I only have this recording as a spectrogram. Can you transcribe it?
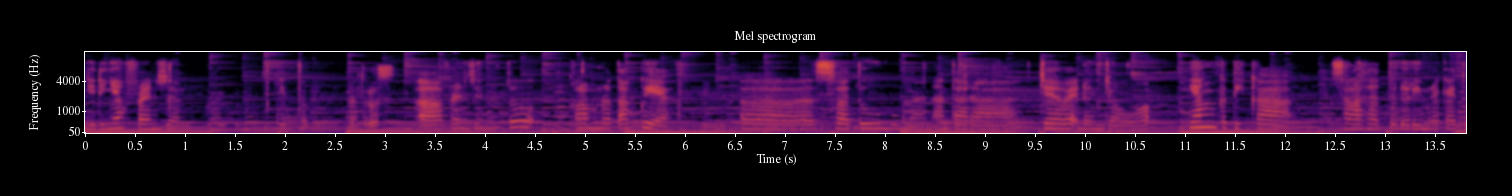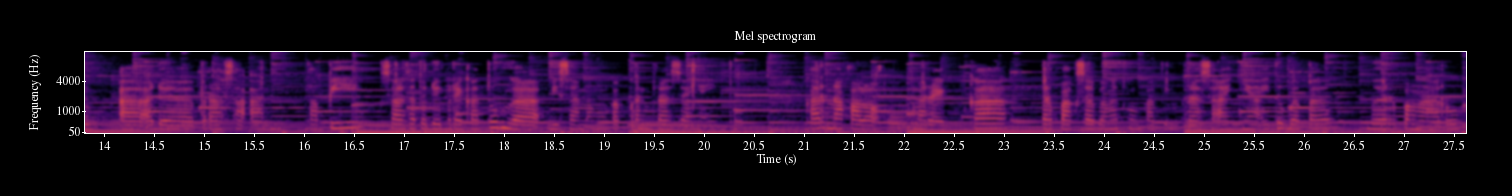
jadinya friendzone gitu. Nah terus, Uh, friendzone itu kalau menurut aku ya hmm, eh, suatu hubungan antara cewek dan cowok yang ketika salah satu dari mereka itu uh, ada perasaan tapi salah satu dari mereka tuh nggak bisa mengungkapkan perasaannya itu karena kalau mereka terpaksa banget ngungkapin perasaannya itu bakal berpengaruh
